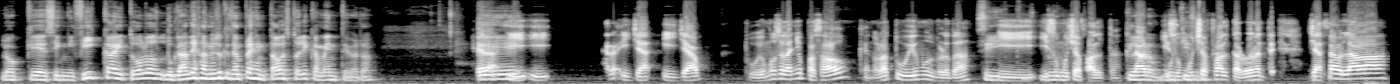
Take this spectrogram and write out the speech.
lo que significa y todos los grandes anuncios que se han presentado históricamente, ¿verdad? Y, y, ya, y ya tuvimos el año pasado, que no la tuvimos, ¿verdad? Sí. Y hizo mucha falta. Claro. Hizo mucha falta, realmente. Ya se hablaba,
